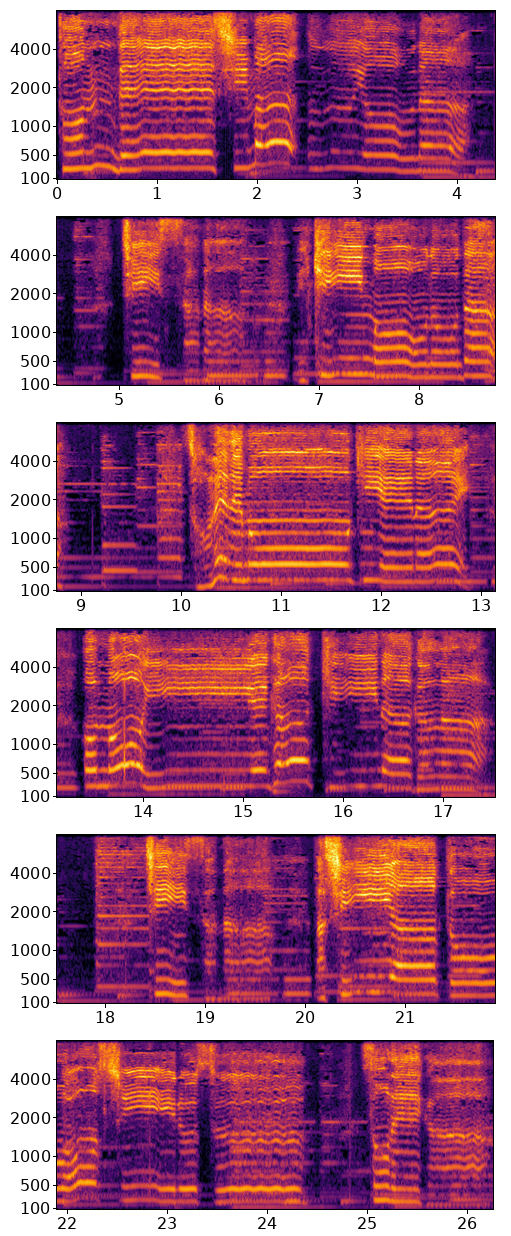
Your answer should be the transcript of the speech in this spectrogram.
飛んでしまうような小さな生き物だ。それでも消えない思い描きながら小さな足跡を記す。それが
